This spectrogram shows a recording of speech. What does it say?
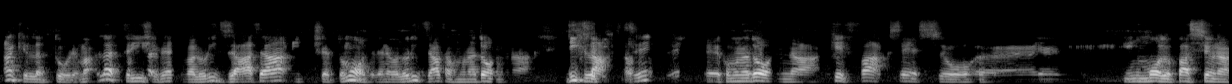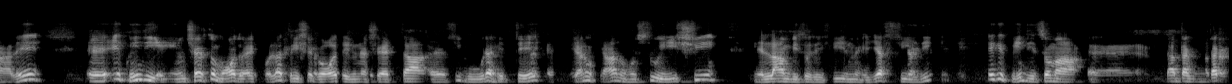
anche l'attore, ma l'attrice viene valorizzata in certo modo, viene valorizzata come una donna di classe eh, come una donna che fa sesso eh, in un modo passionale eh, e quindi in un certo modo ecco, l'attrice gode di una certa eh, figura che te piano piano costruisci nell'ambito dei film che gli affidi e che quindi insomma da, da, da,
